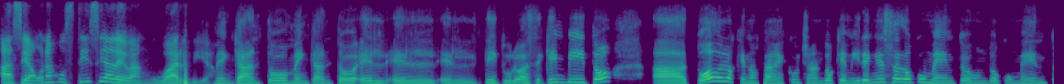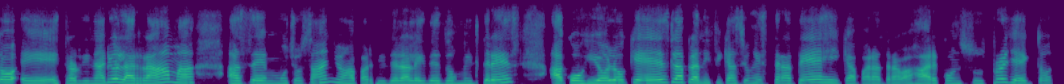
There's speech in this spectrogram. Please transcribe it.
hacia una justicia de vanguardia. Me encantó, me encantó el, el, título. Así que invito a todos los que nos están escuchando que miren ese documento. Es un documento eh, extraordinario. La rama hace muchos años, a partir de la ley de 2003, acogió lo que es la planificación estratégica para trabajar con sus proyectos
